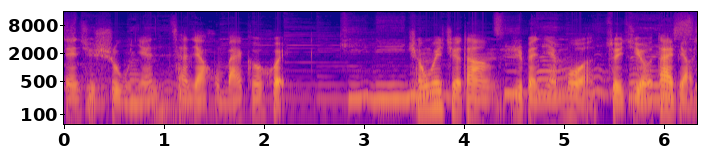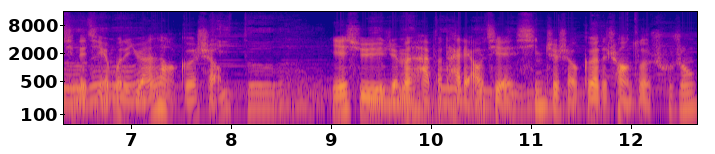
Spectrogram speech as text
连续十五年参加红白歌会，成为这档日本年末最具有代表性的节目的元老歌手。也许人们还不太了解《新》这首歌的创作初衷。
